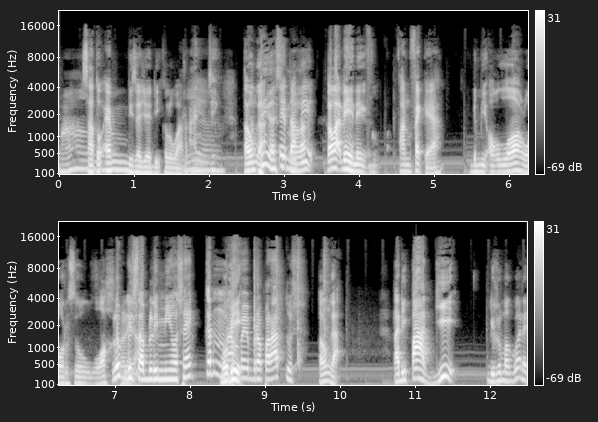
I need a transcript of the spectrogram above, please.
Mahal. 1 M bisa jadi keluar. Iya. anjing Tahu nggak? Eh tapi Tahu nggak nih nih fun fact ya. Demi Allah, Rasulullah. lu bisa beli Mio second Bobi. sampai berapa ratus tahu nggak? Tadi pagi di rumah gua ada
